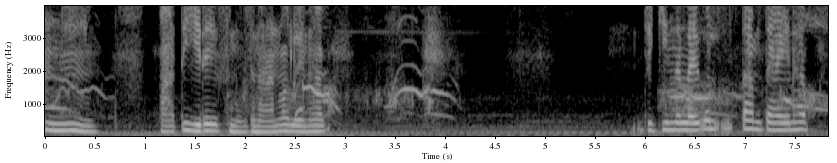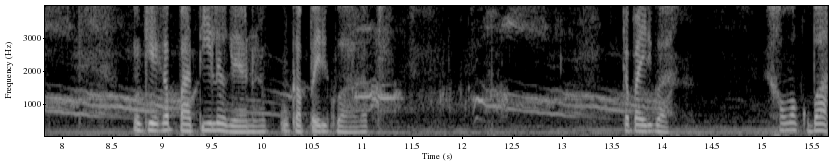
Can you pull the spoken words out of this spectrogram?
อืม ปาร์ตี้ได้สนุกสนานมากเลยนะครับ จะกินอะไรก็ตามใจนะครับ โอเคครับปาร์ตี้เลิกแล้วนะครับ กูกลับไปดีกว่าครับ กลับไปดีกว่า เขาว่ากูบ้า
